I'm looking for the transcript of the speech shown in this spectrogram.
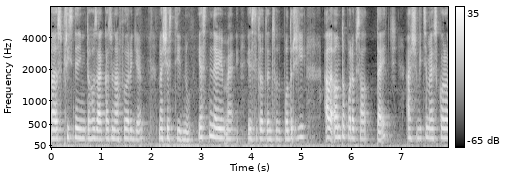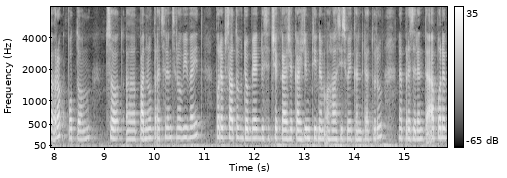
uh, zpřísnění toho zákazu na Floridě na 6 týdnů. Jasně nevíme, jestli to ten soud podrží, ale on to podepsal teď, až víceméně skoro rok potom, co uh, padnul precedens Roe. Wade. Podepsal to v době, kdy se čeká, že každým týdnem ohlásí svoji kandidaturu na prezidenta a, podep,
